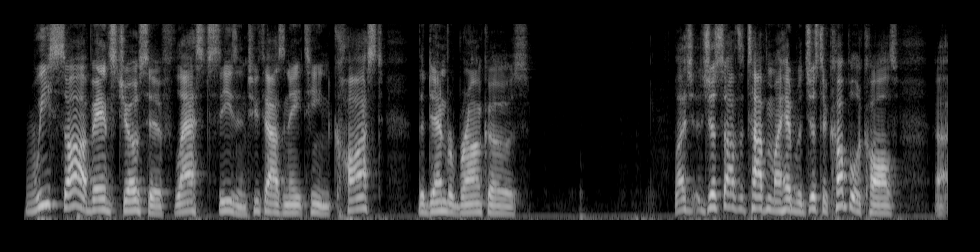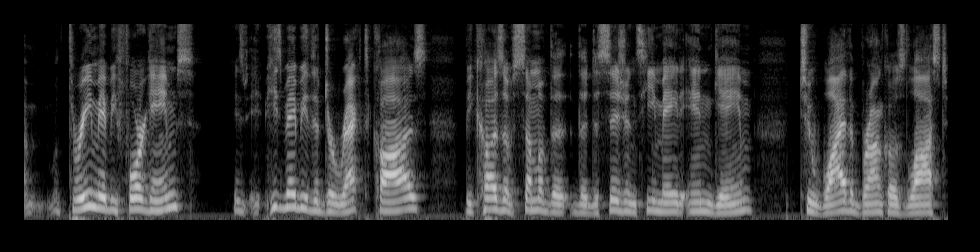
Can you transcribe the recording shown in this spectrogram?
we saw Vance Joseph last season, 2018, cost the Denver Broncos. Just off the top of my head, with just a couple of calls, um, three maybe four games. He's he's maybe the direct cause because of some of the the decisions he made in game to why the Broncos lost.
